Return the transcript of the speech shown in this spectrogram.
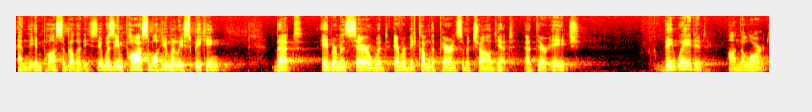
and the impossibilities. It was impossible, humanly speaking, that Abram and Sarah would ever become the parents of a child yet at their age. They waited on the Lord,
